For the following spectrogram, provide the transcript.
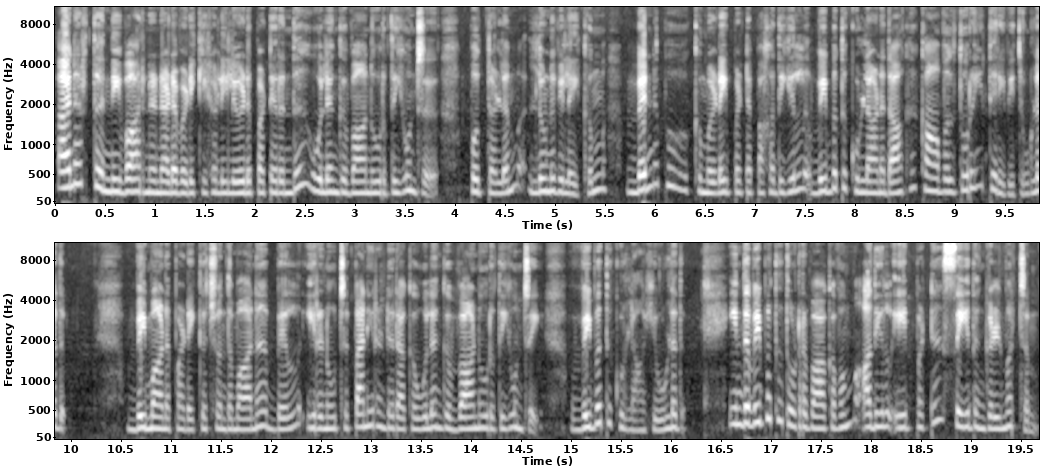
அனர்த்த நிவாரண நடவடிக்கைகளில் ஈடுபட்டிருந்த உலங்கு வானூர்தி ஒன்று புத்தளம் லுணுவிலைக்கும் வெண்ணப்புவுக்கும் இடைப்பட்ட பகுதியில் விபத்துக்குள்ளானதாக காவல்துறை தெரிவித்துள்ளது. விமானப்படைக்கு சொந்தமான பெல் இருநூற்று பனிரண்டு ரக உலங்கு வானூர்தி ஒன்றை விபத்துக்குள்ளாகியுள்ளது. இந்த விபத்து தொடர்பாகவும் அதில் ஏற்பட்ட சேதங்கள் மற்றும்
